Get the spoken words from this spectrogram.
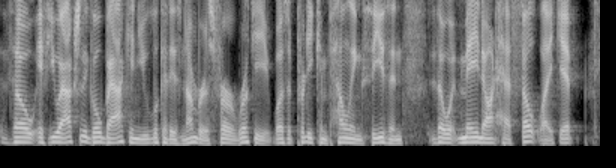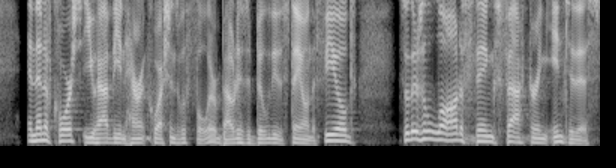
Though, if you actually go back and you look at his numbers for a rookie, was a pretty compelling season, though it may not have felt like it. And then, of course, you have the inherent questions with Fuller about his ability to stay on the field. So there's a lot of things factoring into this.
